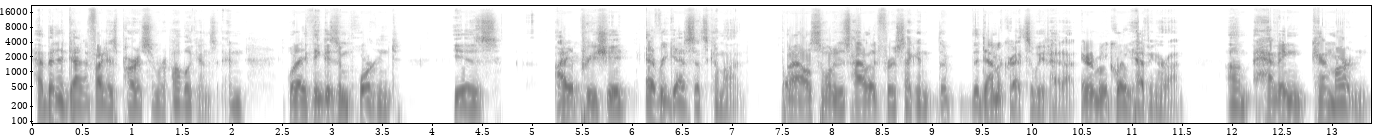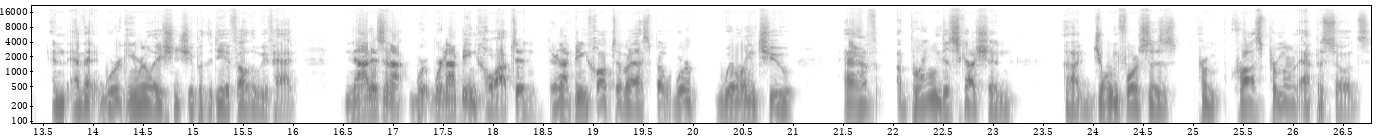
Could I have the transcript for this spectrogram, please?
have been identified as partisan Republicans. And what I think is important is I appreciate every guest that's come on. But I also want to just highlight for a second the, the Democrats that we've had on. Maye Quade having her on, um, having Ken Martin and, and that working relationship with the DFL that we've had. Not as an we're, we're not being co-opted. They're not being co-opted by us, but we're willing to have a brain discussion, uh, join forces, prom- cross promote episodes.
